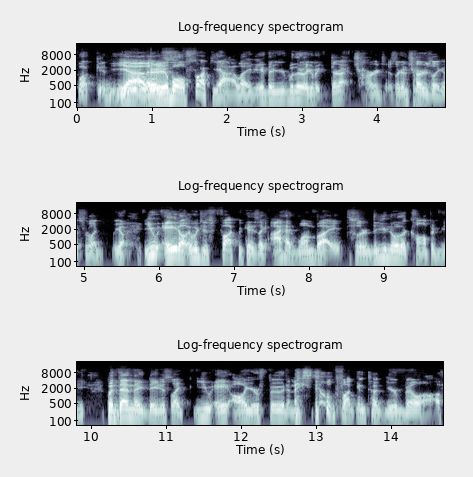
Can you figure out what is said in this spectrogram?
fucking Yeah, they're well, fuck yeah. Like eh, they're well, they're like they're not charges. They're gonna charge like us for like you know you ate all, which is fuck because like I had one bite, so they're, you know they're comping me. But then they they just like you ate all your food and they still fucking took your bill off.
